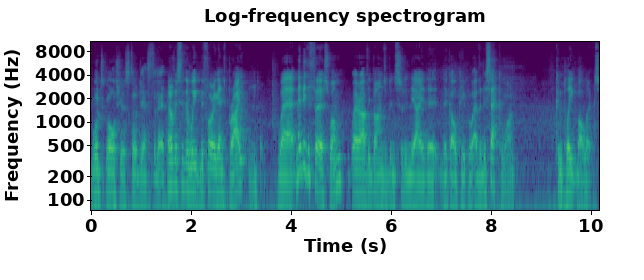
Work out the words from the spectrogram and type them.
Wood's goal should have stood yesterday. And obviously the week before against Brighton, where maybe the first one, where Harvey Barnes had been stood in the eye of the, the goalkeeper whatever, the second one, complete bollocks.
